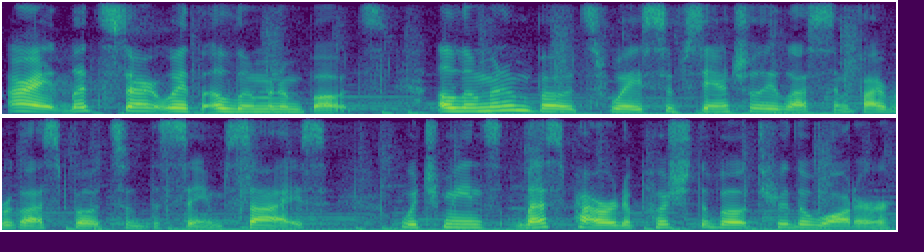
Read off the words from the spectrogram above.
All right, let's start with aluminum boats. Aluminum boats weigh substantially less than fiberglass boats of the same size, which means less power to push the boat through the water,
